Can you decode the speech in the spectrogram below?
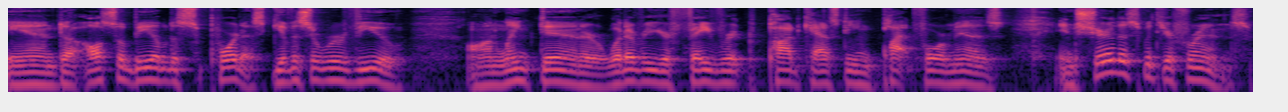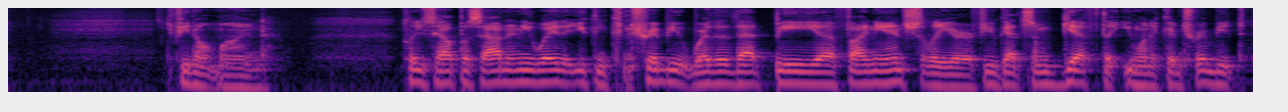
and uh, also be able to support us. Give us a review on LinkedIn or whatever your favorite podcasting platform is, and share this with your friends if you don't mind. Please help us out any way that you can contribute, whether that be uh, financially or if you've got some gift that you want to contribute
